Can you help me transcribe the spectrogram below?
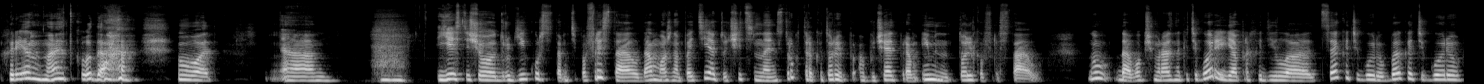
хрен знает куда. вот. Есть еще другие курсы, там типа фристайл, да, можно пойти отучиться на инструктора, который обучает прям именно только фристайлу. Ну, да, в общем, разные категории. Я проходила С-категорию, Б-категорию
